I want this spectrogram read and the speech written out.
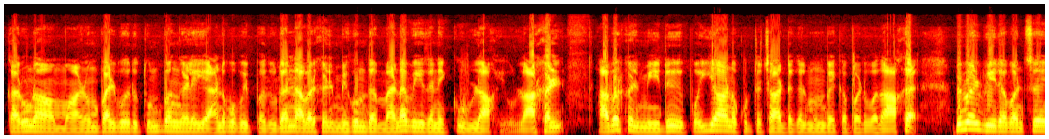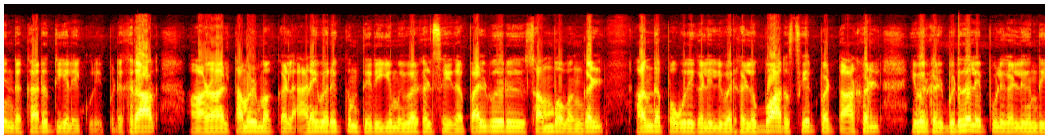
கருணா அம்மானும் பல்வேறு துன்பங்களை அனுபவிப்பதுடன் அவர்கள் மிகுந்த மனவேதனைக்கு உள்ளாகியுள்ளார்கள். அவர்கள் மீது பொய்யான குற்றச்சாட்டுகள் முன்வைக்கப்படுவதாக விமல் வீரவன்ச இந்த கருத்தியலை குறிப்பிடுகிறார். ஆனால் தமிழ் மக்கள் அனைவருக்கும் தெரியும் இவர்கள் செய்த பல்வேறு சம்பவங்கள். அந்த பகுதிகளில் இவர்கள் எவ்வாறு செயற்பட்டார்கள்? இவர்கள் விடுதலை புலிகளிலிருந்து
